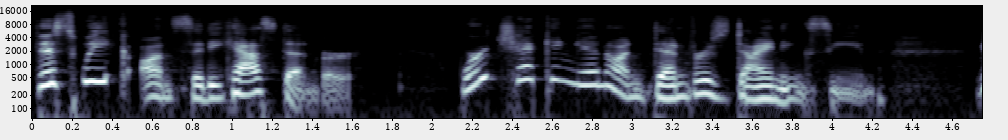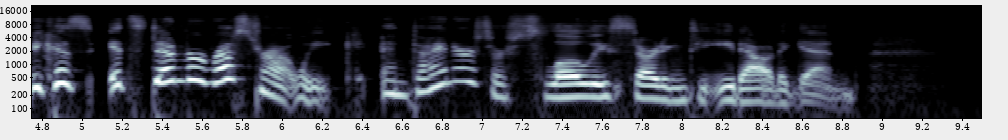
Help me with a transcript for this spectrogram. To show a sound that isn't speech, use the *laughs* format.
This week on CityCast Denver, we're checking in on Denver's dining scene because it's Denver Restaurant Week and diners are slowly starting to eat out again.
